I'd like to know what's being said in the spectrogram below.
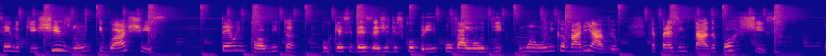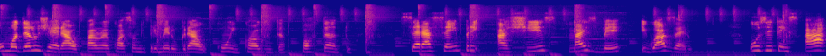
sendo que x1 igual a x. Tem uma incógnita porque se deseja descobrir o valor de uma única variável, representada por x. O modelo geral para uma equação de primeiro grau com incógnita, portanto, será sempre ax mais b igual a zero. Os itens a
